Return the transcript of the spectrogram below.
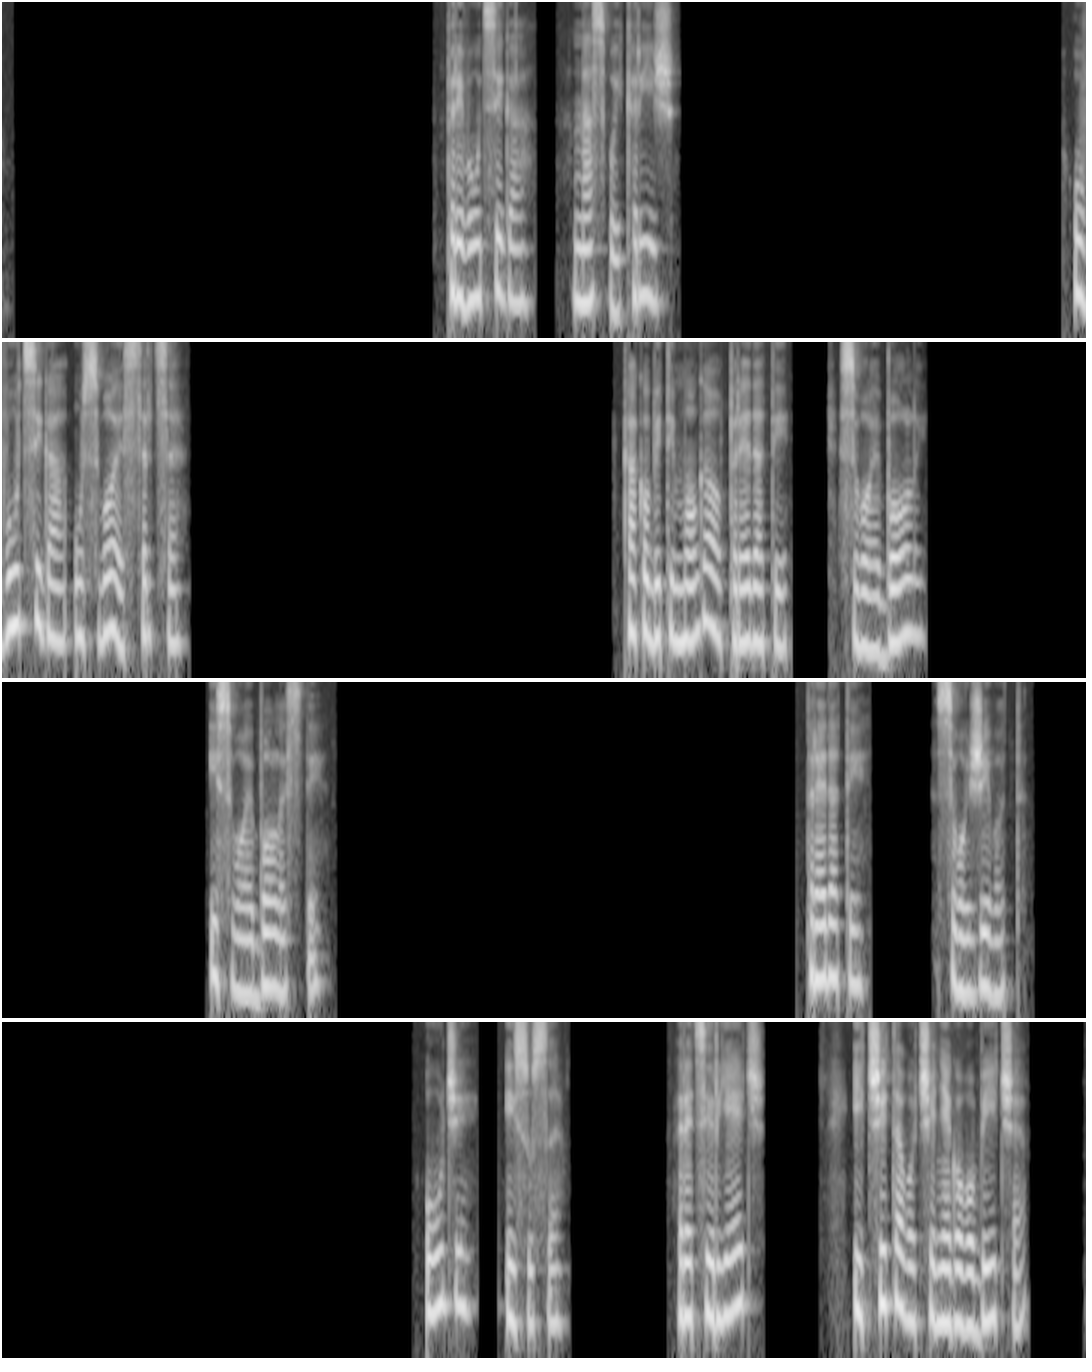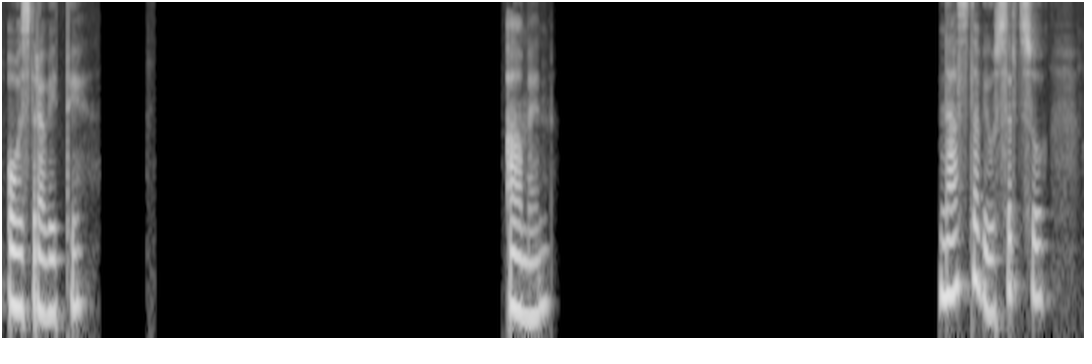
Privuci ga na svoj križ. Uvuci ga u svoje srce. Kako bi ti mogao predati svoje boli i svoje bolesti. Predati svoj život. Uđi, Isuse, reci riječ i čitavo će njegovo biće ozdraviti. Amen. Nastavi u srcu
